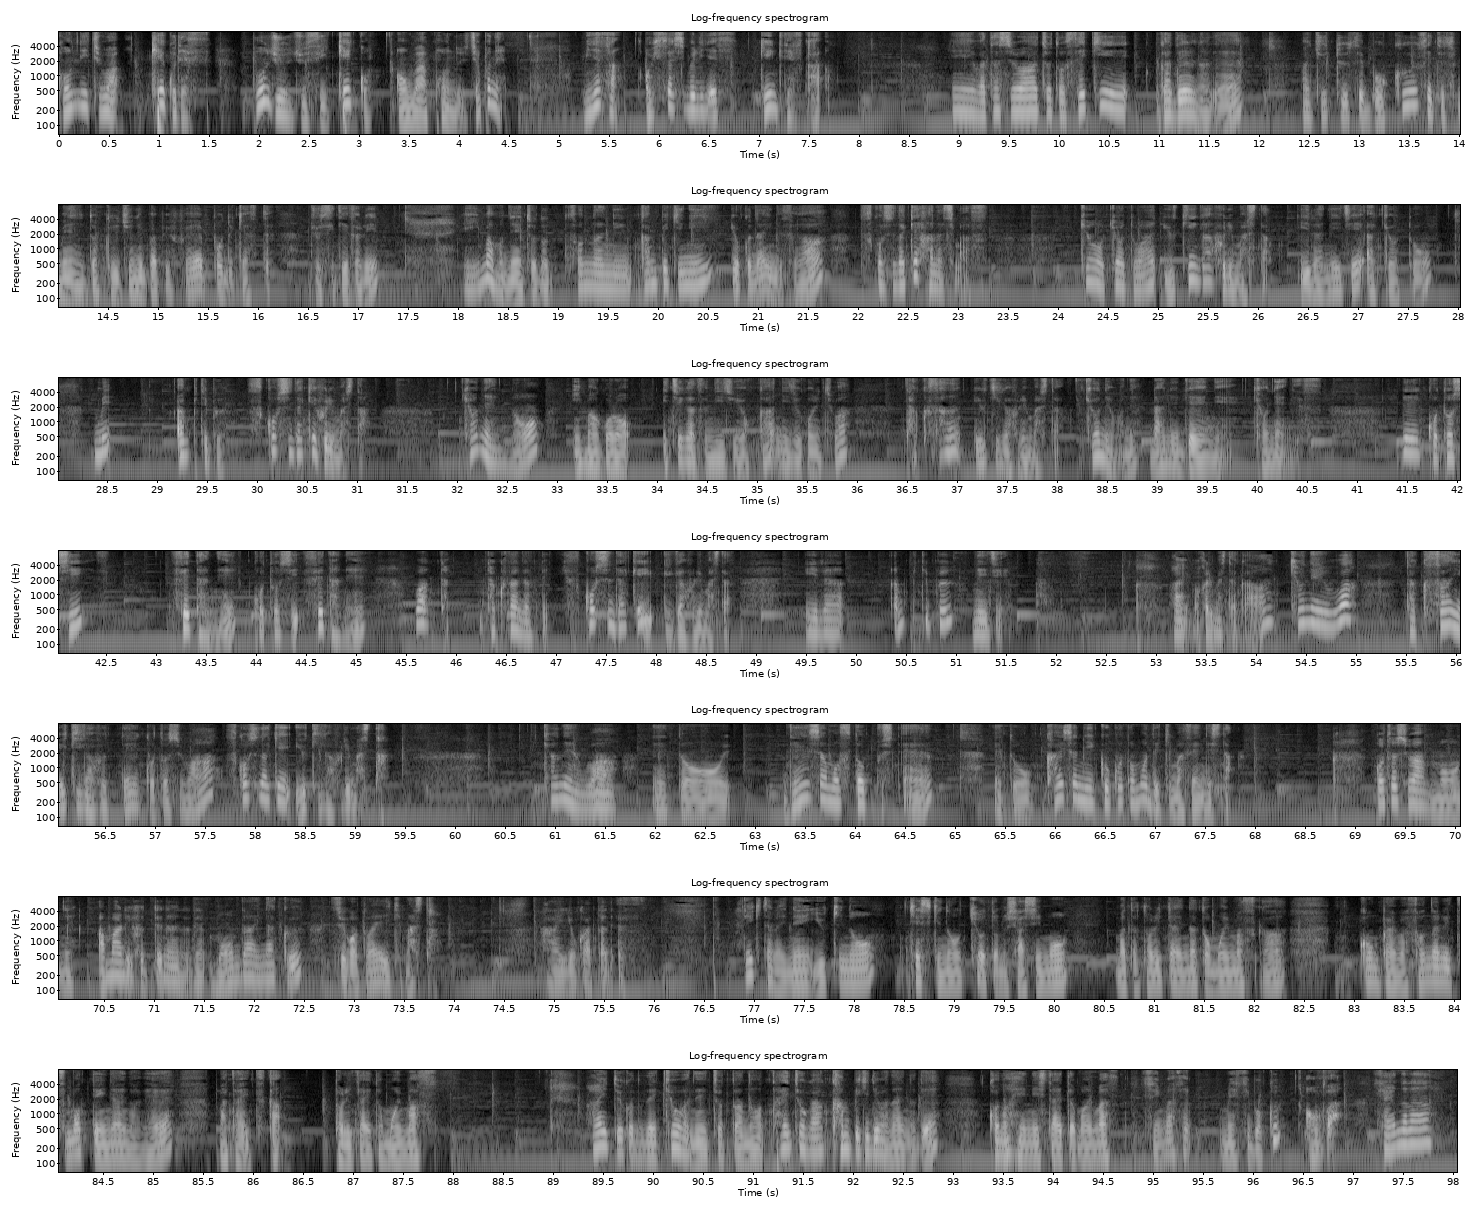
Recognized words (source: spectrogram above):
こんにちは、ケイコです。皆さん、お久しぶりです。元気ですか、えー、私はちょっと咳が出るので、僕、セトスメイドク、ジュニパピフェ、ポッドキャスト、ジュシーデゾリ。今もね、ちょっとそんなに完璧に良くないんですが、少しだけ話します。今日、京都は雪が降りました。Un petit peu 少しだけ降りました。去年の今頃1月24日25日はたくさん雪が降りました。去年はねラネデーネ去年です。で今年セタネ今年セタネはたくさんじゃなくて少しだけ雪が降りました。イラアンプティプネジ。はいわかりましたか？去年はたくさん雪が降って今年は少しだけ雪が降りました。去年はえっ、と電車もストップしてえっ、と会社に行くこともできませんでした。今年はもうねあまり降ってないので問題なく仕事へ行きました。はい良かったです。できたらね雪の景色の京都の写真もまた撮りたいなと思いますが今回はそんなに積もっていないのでまたいつか撮りたいと思います。はいということで今日はねちょっとあの体調が完璧ではないのでこの辺にしたいと思います。すいません。メシボク。オーバー。さよなら。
